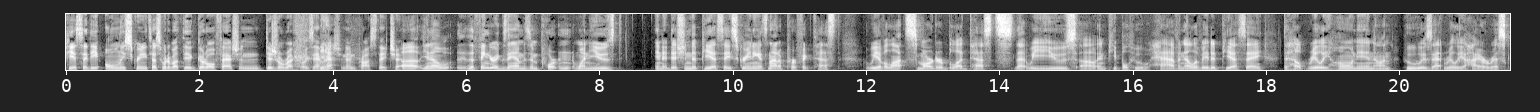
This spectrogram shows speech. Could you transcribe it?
PSA the only screening test? What about the good old fashioned digital rectal examination yeah. and prostate check? Uh, you know, the finger exam is important when used in addition to PSA screening. It's not a perfect test. We have a lot smarter blood tests that we use uh, in people who have an elevated PSA to help really hone in on who is at really a higher risk.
